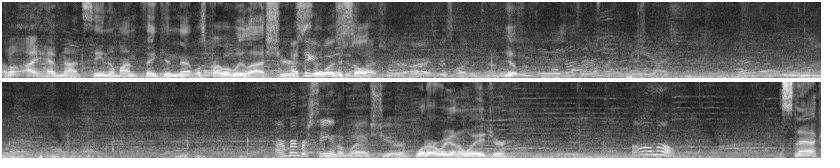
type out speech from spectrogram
I don't. I have not seen them. I'm thinking that was probably last year's. I think it was just last year. All right, this one. Yep. I remember seeing them last year. What are we gonna wager? I don't know. Snack.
